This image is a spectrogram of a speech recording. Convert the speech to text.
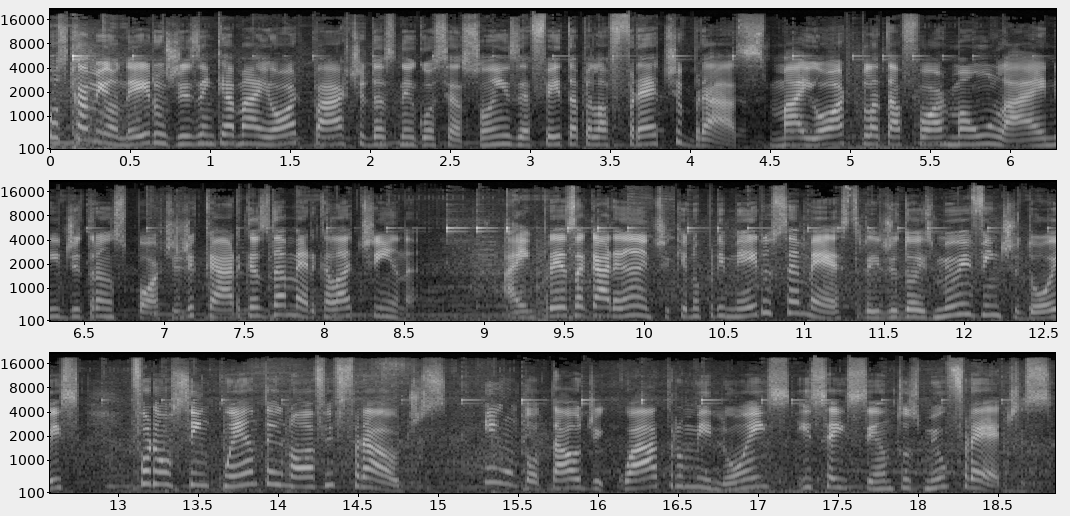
Os caminhoneiros dizem que a maior parte das negociações é feita pela Frete Brás, maior plataforma online de transporte de cargas da América Latina. A empresa garante que no primeiro semestre de 2022 foram 59 fraudes, em um total de 4 milhões e 600 mil fretes.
